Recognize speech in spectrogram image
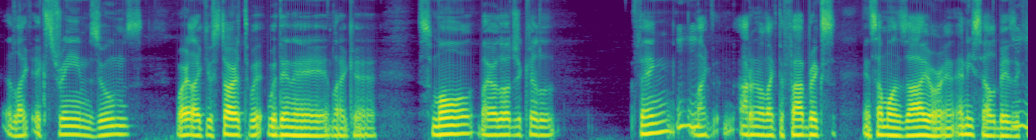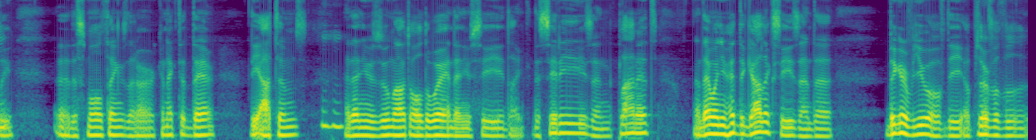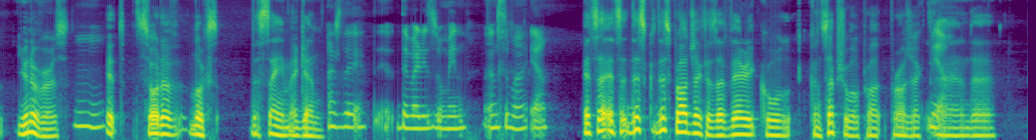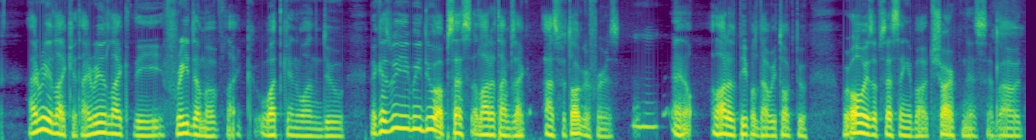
like extreme zooms where like you start wi- within a like a small biological thing, Mhm. like I don't know, like the fabrics in someone's eye or in any cell, basically, Mm-hmm. uh, the small things that are connected there, the atoms, Mhm. and then you zoom out all the way, and then you see like the cities and planets, and then when you hit the galaxies and the bigger view of the observable universe, Mhm. it sort of looks the same again. as the the very zoom in and zoom out yeah It's a, it's a, this this project is a very cool conceptual pro- project, Yeah. and uh, I really like it. I really like the freedom of like what can one do because we we do obsess a lot of times like as photographers hmm and a lot of the people that we talk to, we're always obsessing about sharpness, about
